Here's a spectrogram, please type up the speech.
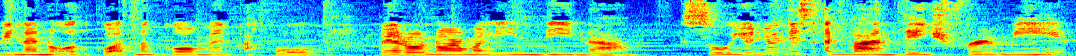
pinanood ko at nag-comment ako. Pero normally hindi na. So yun yung disadvantage for me.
